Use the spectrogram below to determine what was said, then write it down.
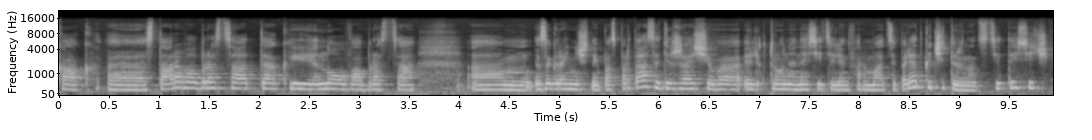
как э, старого образца, так и нового образца эм, заграничные паспорта, содержащего электронные носители информации, порядка 14 тысяч.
